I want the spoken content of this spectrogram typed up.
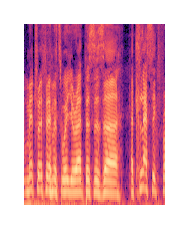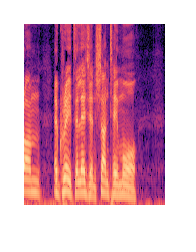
Metro FM, it's where you're at. This is uh, a classic from a great, a legend, Chanté Moore.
